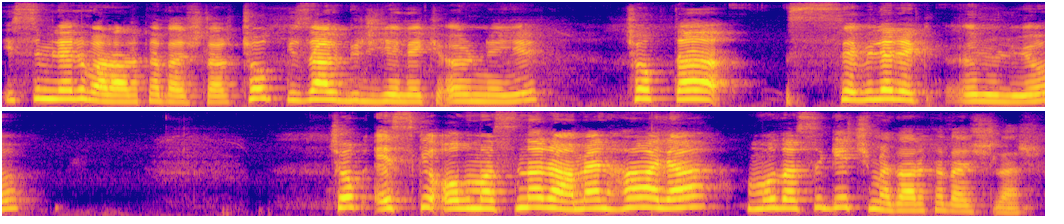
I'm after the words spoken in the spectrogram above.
isimleri var arkadaşlar. Çok güzel bir yelek örneği. Çok da sevilerek örülüyor. Çok eski olmasına rağmen hala modası geçmedi arkadaşlar.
